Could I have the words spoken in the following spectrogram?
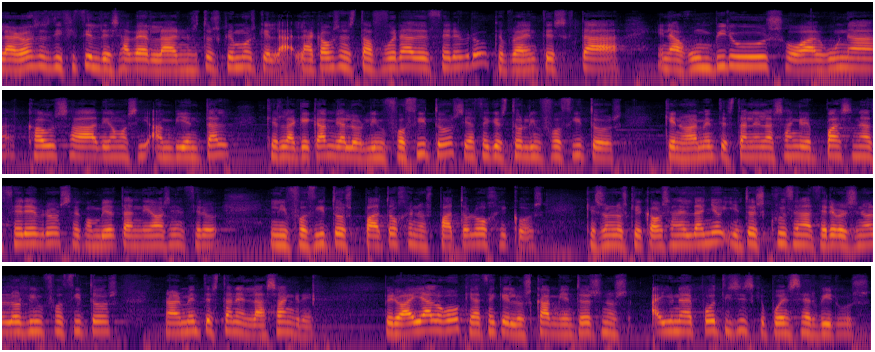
la causa es difícil de saberla. Nosotros creemos que la, causa está fuera del cerebro, que probablemente está en algún virus o alguna causa, digamos así, ambiental, que es la que cambia los linfocitos y hace que estos linfocitos, que normalmente están en la sangre, pasen al cerebro, se conviertan, digamos, en, cero- en linfocitos patógenos, patológicos, que son los que causan el daño y entonces cruzan al cerebro. Si no, los linfocitos normalmente están en la sangre, pero hay algo que hace que los cambie. Entonces, nos- hay una hipótesis que pueden ser virus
